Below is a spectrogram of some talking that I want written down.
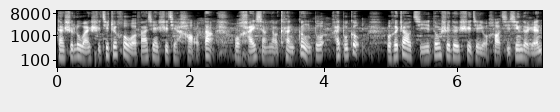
但是录完十期之后，我发现世界好大，我还想要看更多，还不够。我和赵琪都是对世界有好奇心的人，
